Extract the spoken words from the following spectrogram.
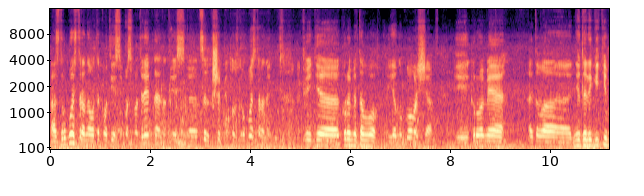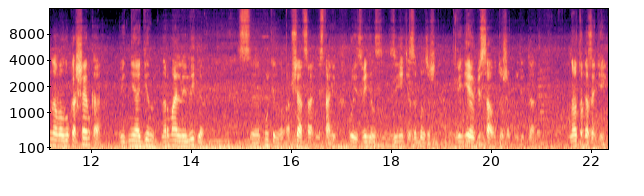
А с другой стороны, вот так вот, если посмотреть на этот весь э, цирк Шапито с другой стороны, ведь кроме того Януковича и кроме этого недолегитимного Лукашенко, ведь ни один нормальный лидер с э, Путиным общаться не станет. Ой, извинился, извините, забыл же, Гвинея Бисау тоже будет, да. Но только за деньги.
